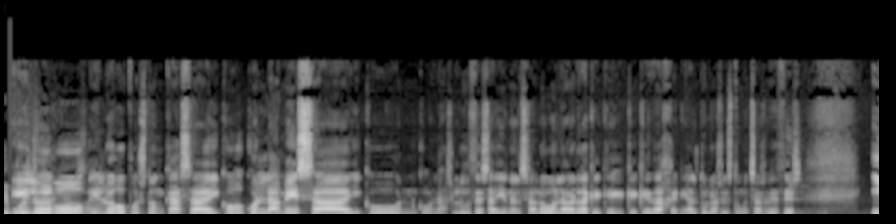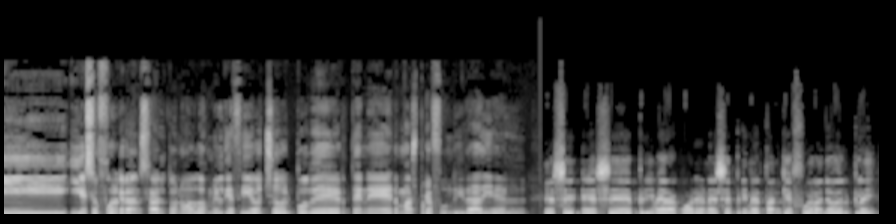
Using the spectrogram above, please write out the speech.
y luego, y luego puesto en casa y co- con, la mesa y con, con las luces ahí en el salón, la verdad que, que- que queda genial, tú lo has visto muchas veces. Y, y ese fue el gran salto, ¿no? 2018, el poder tener más profundidad y el... Ese, ese primer acuario en ese primer tanque fue el año del plate.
